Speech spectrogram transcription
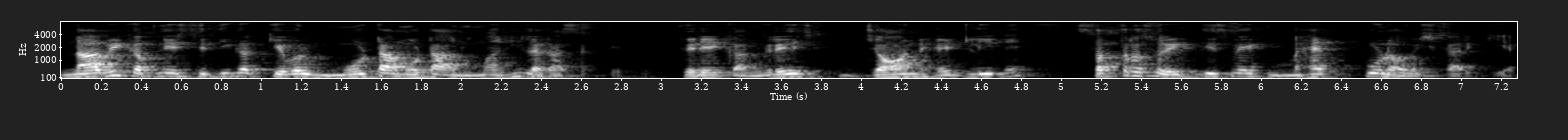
नाविक अपनी स्थिति का केवल मोटा मोटा अनुमान ही लगा सकते थे। फिर एक अंग्रेज़, जॉन हेडली ने 1731 में एक महत्वपूर्ण आविष्कार किया।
